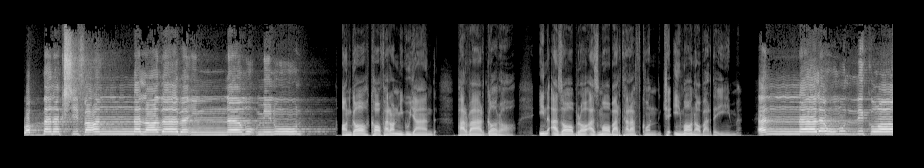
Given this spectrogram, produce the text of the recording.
ربنا اكشف عنا العذاب إنا مؤمنون. آنگاه کافران می‌گویند پروردگارا این عذاب را از ما برطرف کن که ایمان آورده ایم. أنا لهم الذكرى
